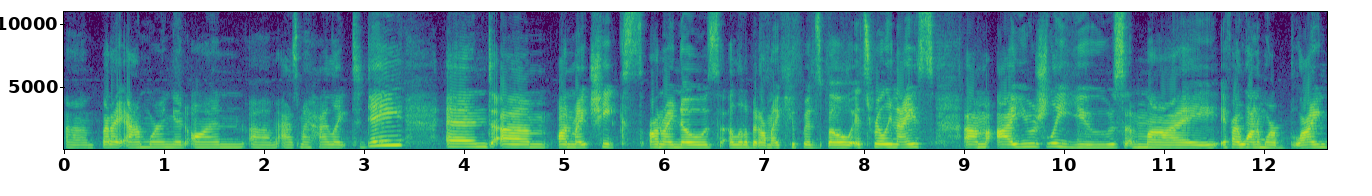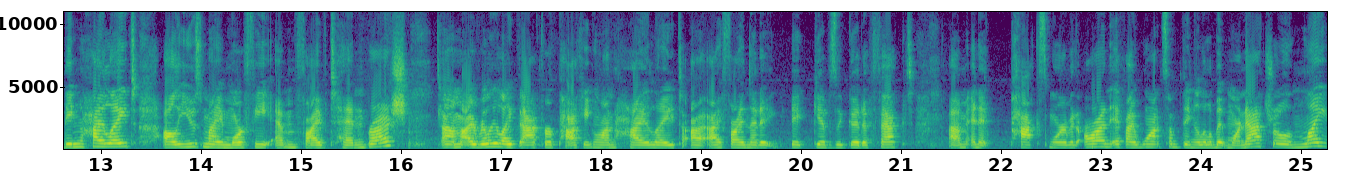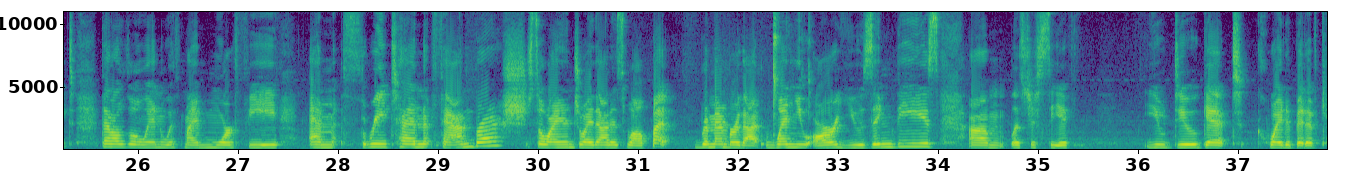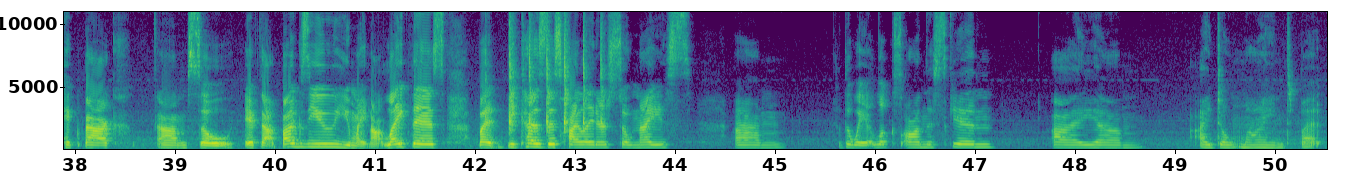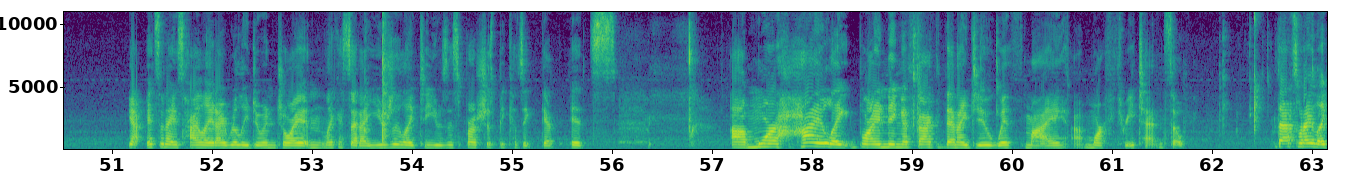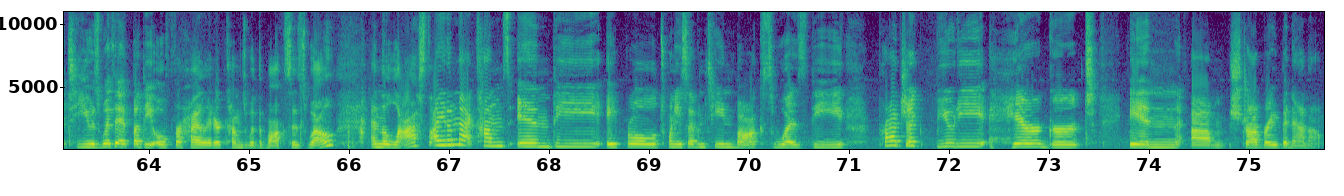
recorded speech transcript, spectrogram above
Um, but I am wearing it on um, as my highlight today and um, on my cheeks, on my nose, a little bit on my cupid's bow. It's really nice. Um, I usually use my, if I want a more blinding highlight, I'll use my Morphe M510 brush. Um, I really like that for packing on highlight. I, I find that it, it gives a good effect um, and it packs more of it on. If I want something a little bit more natural and light, then I'll go in with my Morphe M310 fan brush. So I enjoy that as well. But remember that when you are using these, um, let's just see if you do get quite a bit of kickback. Um, so if that bugs you, you might not like this. But because this highlighter is so nice, um, the way it looks on the skin, I, um, I don't mind. But yeah, it's a nice highlight. I really do enjoy it. And like I said, I usually like to use this brush just because it get it's a more highlight blinding effect than I do with my uh, Morphe 310. So that's what I like to use with it, but the Ofra highlighter comes with the box as well. And the last item that comes in the April 2017 box was the Project Beauty Hairgurt in um, Strawberry Banana.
